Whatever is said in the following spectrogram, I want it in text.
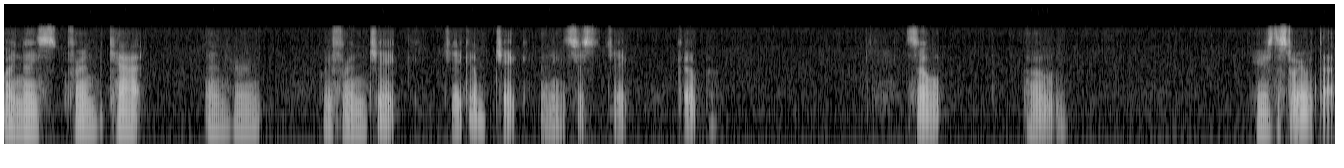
my nice friend Kat and her boyfriend Jake. Jacob? Jake. I think it's just Jacob. So, um, here's the story with that.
